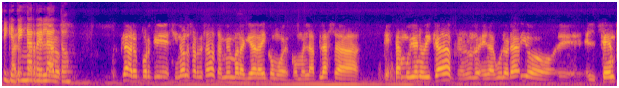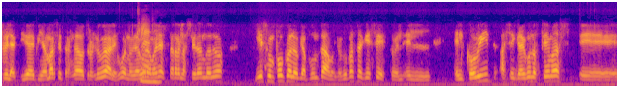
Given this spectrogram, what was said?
Sí, que tenga relato. Claro, porque si no los artesanos también van a quedar ahí como, como en la plaza que está muy bien ubicada, pero en, algún horario eh, el centro y la actividad de Pinamar se traslada a otros lugares. Bueno, de alguna manera está relacionándolo y es un poco lo que apuntamos. Lo que pasa que es esto, el, el, COVID hace que algunos temas eh,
